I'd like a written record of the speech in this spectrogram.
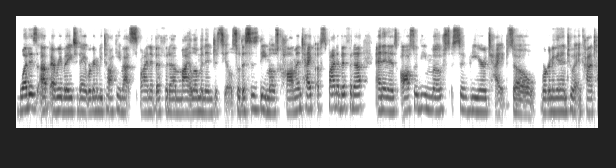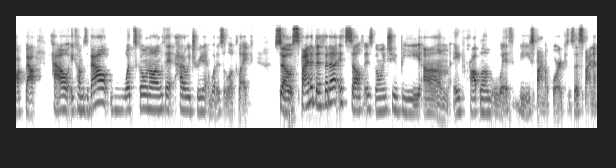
What is up, everybody? Today we're going to be talking about spina bifida myelomeningocele. So this is the most common type of spina bifida, and it is also the most severe type. So we're going to get into it and kind of talk about how it comes about, what's going on with it, how do we treat it, what does it look like. So spina bifida itself is going to be um, a problem with the spinal cord because it says spina.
